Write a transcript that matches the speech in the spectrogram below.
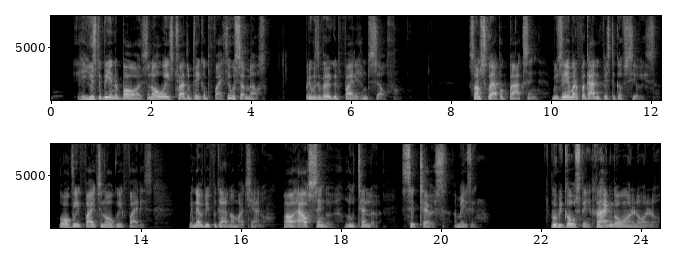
he used to be in the bars and always tried to break up fights. He was something else but he was a very good fighter himself. Some scrapbook boxing, Museum of the Forgotten Fisticuffs series. All great fights and all great fighters would never be forgotten on my channel. Oh, Al Singer, Lou Tendler, Sid Terris, amazing. Ruby Goldstein, I can go on and on and on.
